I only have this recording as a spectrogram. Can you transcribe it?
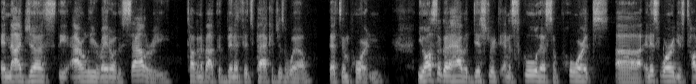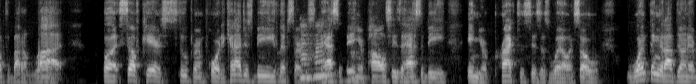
and not just the hourly rate or the salary, talking about the benefits package as well. That's important. You also got to have a district and a school that supports, uh, and this word gets talked about a lot, but self-care is super important. It cannot just be lip service. Mm-hmm. It has to be in your policies. It has to be in your practices as well. And so one thing that I've done at,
